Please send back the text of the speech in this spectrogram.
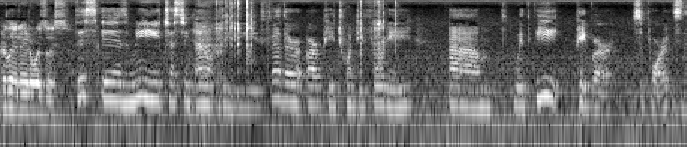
Hey, Lady Ada, what's this? This is me testing out the Feather RP2040 um, with e-paper support. Is the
